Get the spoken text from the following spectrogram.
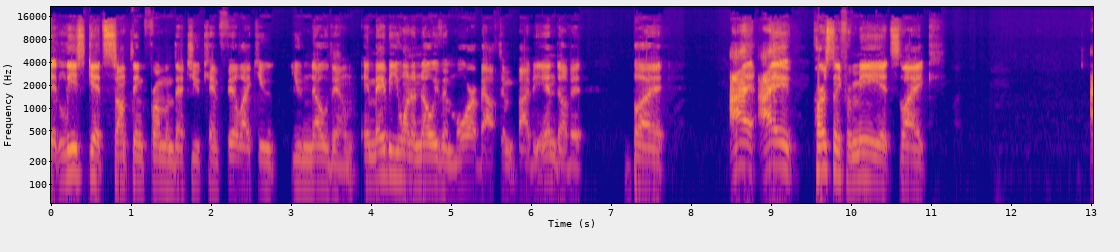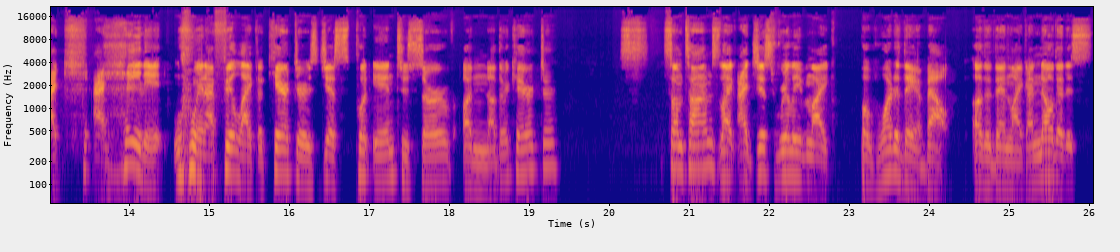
at least get something from them that you can feel like you you know them, and maybe you want to know even more about them by the end of it. But I I personally for me it's like I I hate it when I feel like a character is just put in to serve another character. Sometimes like I just really like but what are they about other than like I know that it's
